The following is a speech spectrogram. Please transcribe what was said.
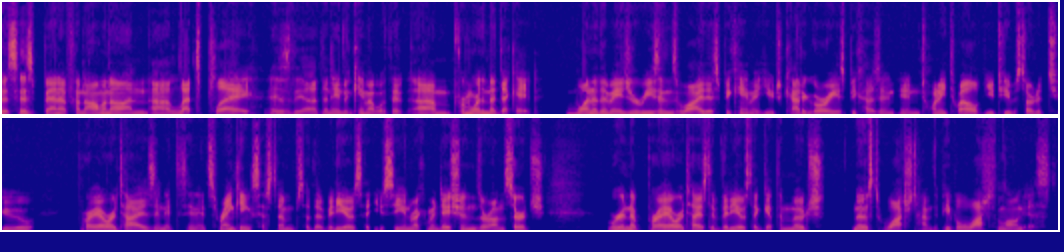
This has been a phenomenon. Uh, Let's Play is the uh, the name that came up with it um, for more than a decade. One of the major reasons why this became a huge category is because in, in 2012, YouTube started to prioritize in its in its ranking system. So the videos that you see in recommendations or on search, we're going to prioritize the videos that get the most most watch time, the people watch the longest.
